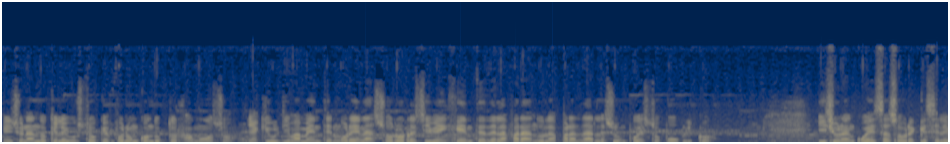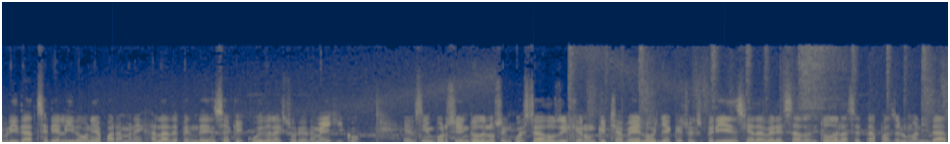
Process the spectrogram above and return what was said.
mencionando que le gustó que fuera un conductor famoso, ya que últimamente en Morena solo reciben gente de la farándula para darles un puesto público. Hice una encuesta sobre qué celebridad sería la idónea para manejar la dependencia que cuida la historia de México. El 100% de los encuestados dijeron que Chabelo, ya que su experiencia de haber estado en todas las etapas de la humanidad,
